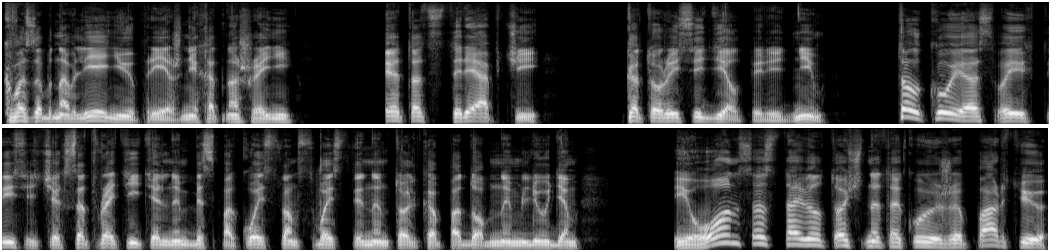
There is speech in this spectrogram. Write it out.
к возобновлению прежних отношений. Этот стряпчий, который сидел перед ним, толкуя о своих тысячах с отвратительным беспокойством, свойственным только подобным людям, и он составил точно такую же партию,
